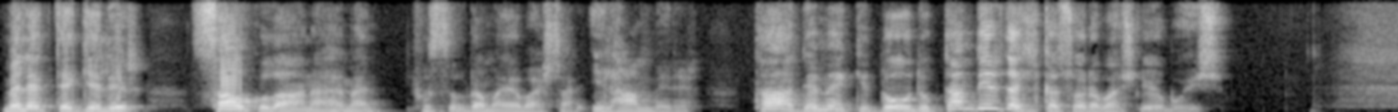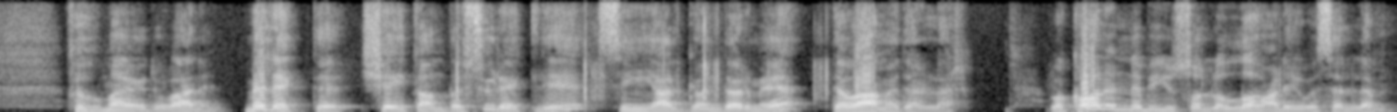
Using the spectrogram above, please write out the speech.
Melek de gelir sağ kulağına hemen fısıldamaya başlar, ilham verir. Ta demek ki doğduktan bir dakika sonra başlıyor bu iş. Fıhma yeduvani. Melek de şeytan da sürekli sinyal göndermeye devam ederler. Ve kâlen nebiyyü sallallahu aleyhi ve sellem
